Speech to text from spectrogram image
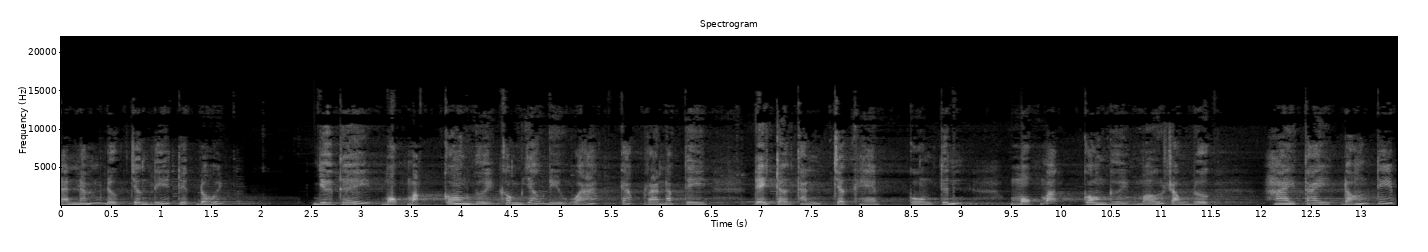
đã nắm được chân lý tuyệt đối. Như thế, một mặt con người không giáo điều quá các ranapti để trở thành chật hẹp, cuồng tín, một mặt con người mở rộng được, hai tay đón tiếp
